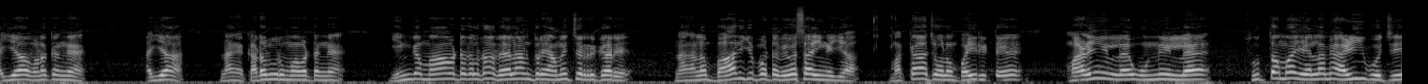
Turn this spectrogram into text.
ஐயா வணக்கங்க. ஐயா நாங்கள் கடலூர் மாவட்டங்க. எங்கள் மாவட்டத்தில் தான் வேளாண் துறை அமைச்சர் இருக்கார். நாங்கள்லாம் பாதிக்கப்பட்ட விவசாயிங்க ஐயா. மக்காச்சோளம் பயிரிட்டு மழையும் இல்லை ஒன்றும் இல்லை. சுத்தமாக எல்லாமே அழுகி போச்சு.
